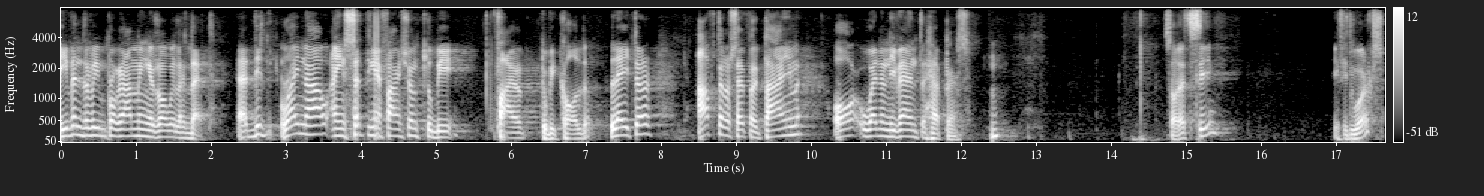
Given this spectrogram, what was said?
even the reprogramming is always like that. This, right now, I'm setting a function to be fired, to be called later, after a certain time, or when an event happens. Hmm? So let's see if it works.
